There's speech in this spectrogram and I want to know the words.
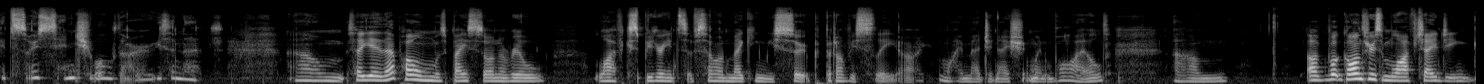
it's so sensual though, isn't it? Um, so yeah, that poem was based on a real life experience of someone making me soup, but obviously I, my imagination went wild. Um, I've gone through some life changing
